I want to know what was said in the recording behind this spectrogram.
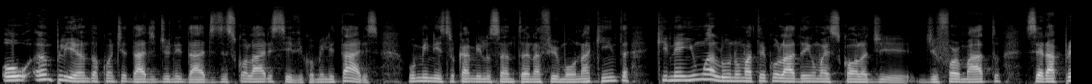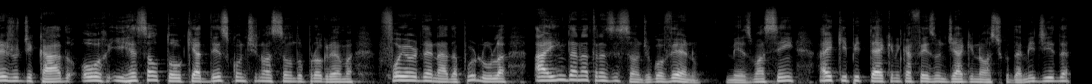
ou ampliando a quantidade de unidades escolares cívico-militares. O ministro Camilo Santana afirmou na quinta que nenhum aluno matriculado em uma escola de, de formato será prejudicado ou, e ressaltou que a descontinuação do programa foi ordenada por Lula ainda na transição de governo. Mesmo assim, a equipe técnica fez um diagnóstico da medida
